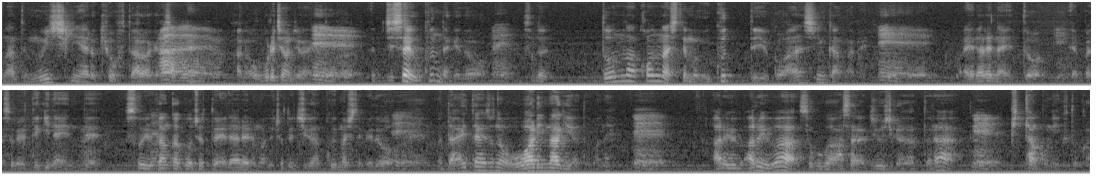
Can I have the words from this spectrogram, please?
うなんて無意識にある恐怖ってあるわけですよね。あの溺れちゃうんじゃないかえ実際浮くんだけどそのどんな困難しても浮くっていうこう安心感がね得られないとやっぱりそれできないんでそういう感覚をちょっと得られるまでちょっと時間食いましたけど大体その終わり間際とかねあるいあるいはそこが朝10時からだったらぴったんこに行くとか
